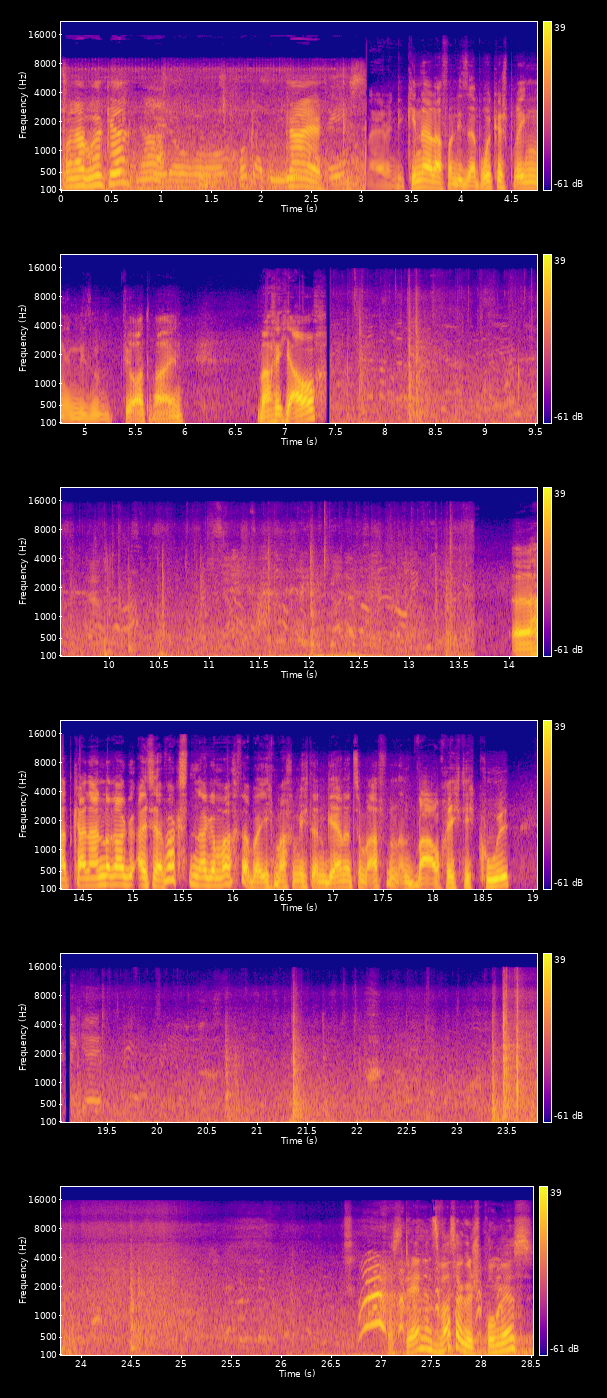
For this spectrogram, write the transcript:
Von der Brücke? Ja. Geil. Wenn die Kinder da von dieser Brücke springen, in diesen Fjord rein, mache ich auch. Äh, hat kein anderer als Erwachsener gemacht, aber ich mache mich dann gerne zum Affen und war auch richtig cool. Dass Dan ins Wasser gesprungen ist,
